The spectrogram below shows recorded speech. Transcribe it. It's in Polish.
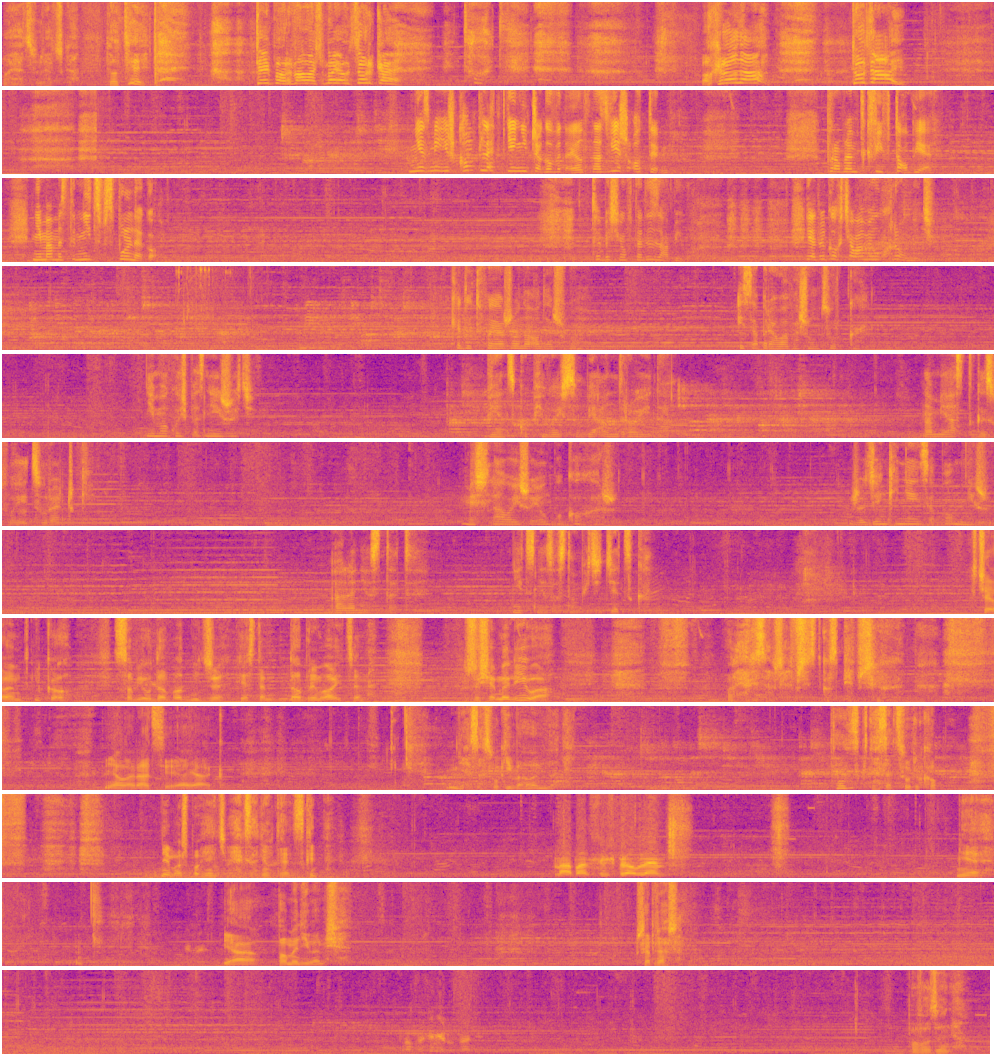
Moja córeczka, to ty! Ty porwałaś moją córkę! To... Ochrona! Tutaj! Nie zmienisz kompletnie niczego, wydając nas. Wiesz o tym. Problem tkwi w tobie. Nie mamy z tym nic wspólnego. Ty byś ją wtedy zabił. Ja tylko chciałam ją uchronić. Kiedy twoja żona odeszła i zabrała waszą córkę, nie mogłeś bez niej żyć. Więc kupiłeś sobie androida. Na miastkę swojej córeczki. Myślałeś, że ją pokochasz. Że dzięki niej zapomnisz. Ale niestety nic nie zastąpi ci dziecka. Chciałem tylko sobie udowodnić, że jestem dobrym ojcem. Że się myliła. Ale jak zawsze wszystko spieprzyłem. Miała rację, a jak? Nie zasługiwałem na nie. Tęsknię za córką. Nie masz pojęcia, jak za nią tęsknię. Ma pan z czymś problem? Nie. Ja pomyliłem się. Przepraszam. Proszę się nie ruszać. Powodzenia.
